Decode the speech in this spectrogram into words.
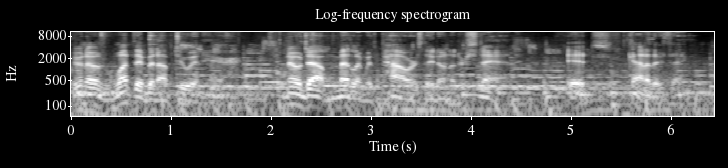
Who knows what they've been up to in here? No doubt meddling with powers they don't understand. It's kind of their thing.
